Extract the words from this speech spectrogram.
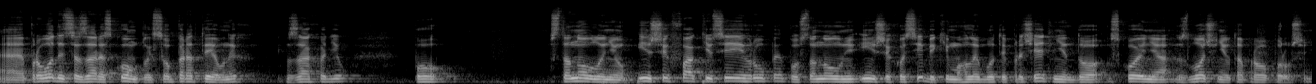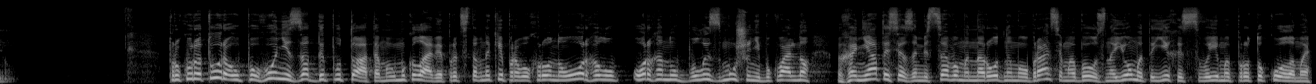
Е, Проводиться зараз комплекс оперативних заходів по встановленню інших фактів цієї групи, по встановленню інших осіб, які могли бути причетні до скоєння злочинів та правопорушень. Прокуратура у погоні за депутатами у Миколаєві. Представники правоохоронного органу, органу були змушені буквально ганятися за місцевими народними обранцями, аби ознайомити їх із своїми протоколами.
